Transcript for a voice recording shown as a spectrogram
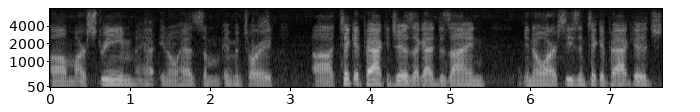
um, our stream, you know, has some inventory, uh, ticket packages. I got to design, you know, our season ticket package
